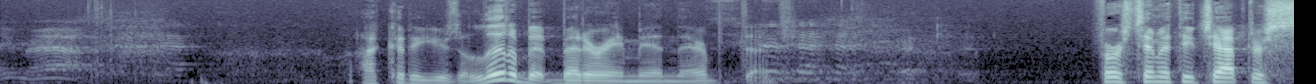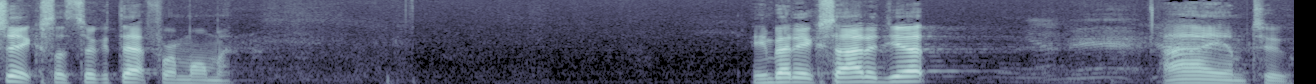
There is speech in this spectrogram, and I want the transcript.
Amen. I could have used a little bit better amen there. But 1 Timothy chapter 6, let's look at that for a moment. Anybody excited yet? Yeah. I am too.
